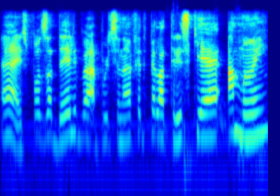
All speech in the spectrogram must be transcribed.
é, a esposa dele, por sinal, é feita pela atriz que é a mãe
